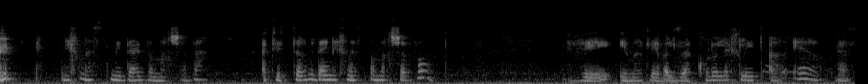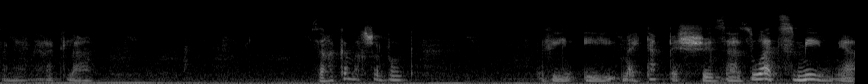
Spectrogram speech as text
נכנסת מדי במחשבה. את יותר מדי נכנסת במחשבות. והיא אומרת לי, אבל זה הכל הולך להתערער. ואז אני אומרת לה, זה רק המחשבות. והיא הייתה בזעזוע עצמי מה,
